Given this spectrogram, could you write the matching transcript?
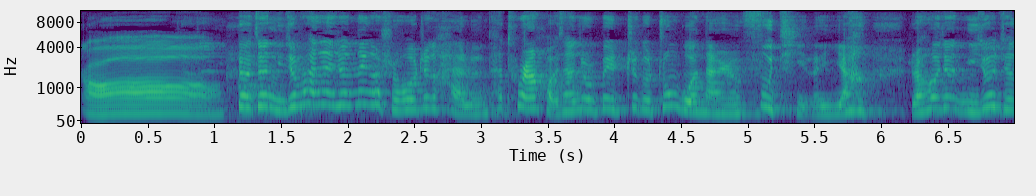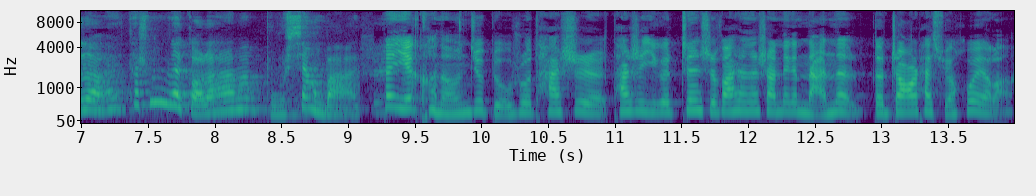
哦，就就你就发现，就那个时候，这个海伦她突然好像就是被这个中国男人附体了一样，然后就你就觉得，哎，他是不是在搞拉拉吗？不像吧？但也可能，就比如说他是他是一个真实发生的事儿，那个男的的招儿他学会了，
